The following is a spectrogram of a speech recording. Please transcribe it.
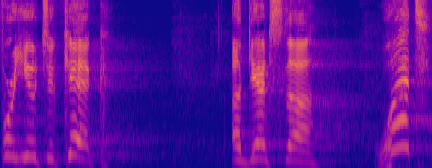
for you to kick against the what?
